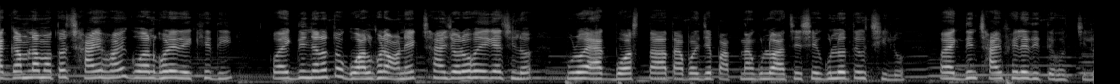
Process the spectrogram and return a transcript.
এক গামলা মতো ছাই হয়, গোয়াল ঘরে রেখে দিই। কয়েকদিন জানো তো, গোয়াল ঘরে অনেক ছাই জড়ো হয়ে গেছিল। পুরো এক বস্তা, তারপরে যে পাতনাগুলো আছে সেগুলোতেও ছিল। কয়েকদিন ছাই ফেলে দিতে হচ্ছিল।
